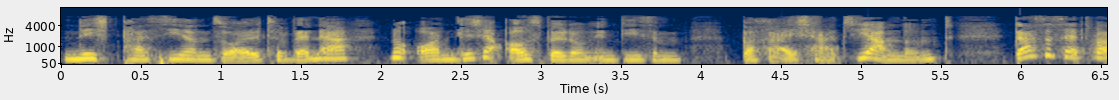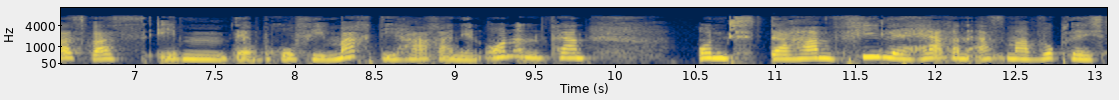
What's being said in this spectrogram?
nicht passieren sollte, wenn er eine ordentliche Ausbildung in diesem Bereich hat. Ja, und das ist etwas, was eben der Profi macht, die Haare an den Ohren entfernen. Und da haben viele Herren erstmal wirklich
